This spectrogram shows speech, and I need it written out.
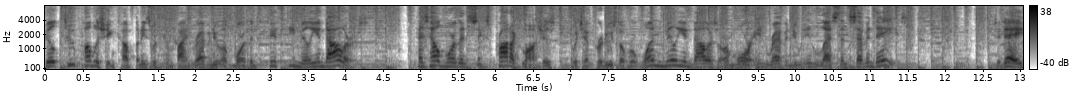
built two publishing companies with combined revenue of more than $50 million, has held more than six product launches which have produced over $1 million or more in revenue in less than seven days. Today,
